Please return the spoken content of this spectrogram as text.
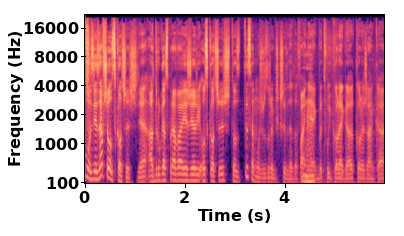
pomóc. Nie zawsze odskoczysz, nie? A druga sprawa, jeżeli odskoczysz, to ty sam możesz zrobić krzywdę. To fajnie, Mhm. jakby twój kolega, koleżanka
